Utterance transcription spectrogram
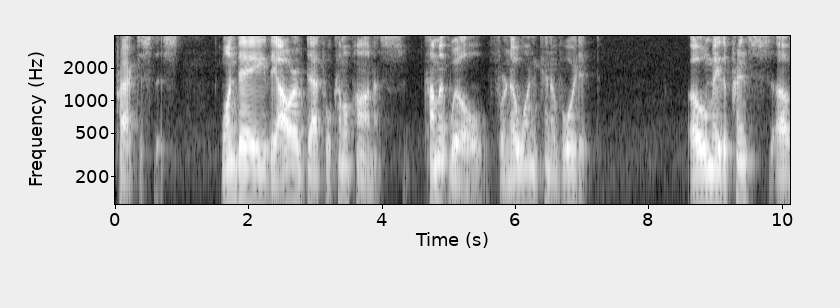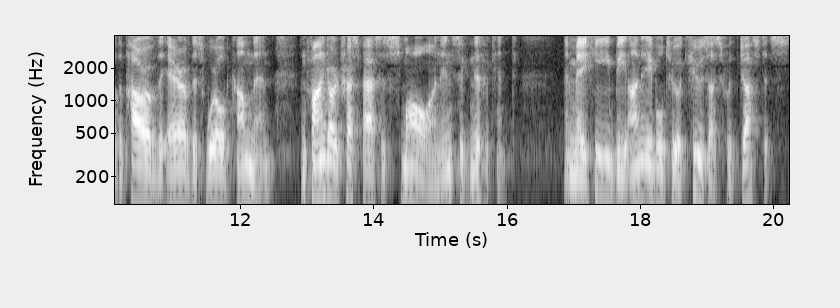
practiced this. One day the hour of death will come upon us. Come it will, for no one can avoid it. Oh, may the prince of the power of the air of this world come then, and find our trespasses small and insignificant, and may he be unable to accuse us with justice.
